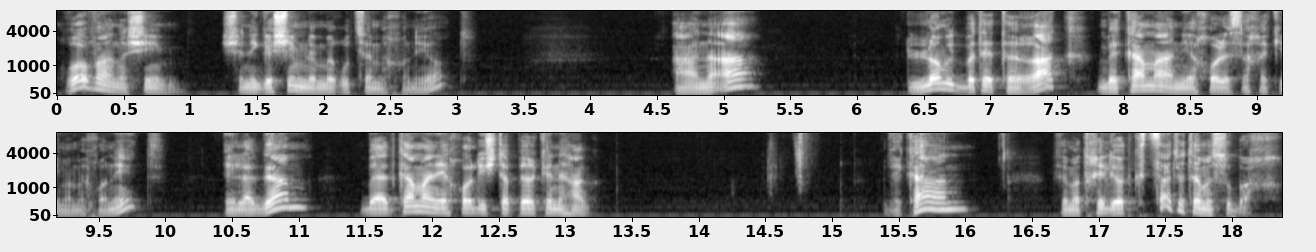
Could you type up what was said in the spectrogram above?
רוב האנשים שניגשים למרוצי מכוניות, ההנאה לא מתבטאת רק בכמה אני יכול לשחק עם המכונית, אלא גם בעד כמה אני יכול להשתפר כנהג. וכאן זה מתחיל להיות קצת יותר מסובך.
